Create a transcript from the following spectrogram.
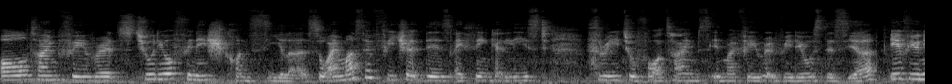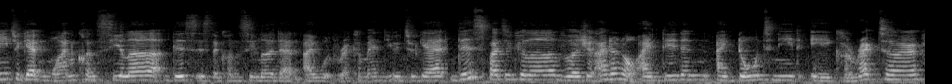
all-time favorite studio finish concealer. So I must have featured this I think at least three to four times in my favorite videos this year. If you need to get one concealer, this is the concealer that I would recommend you to get. This particular version, I don't know, I didn't, I don't need a corrector,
